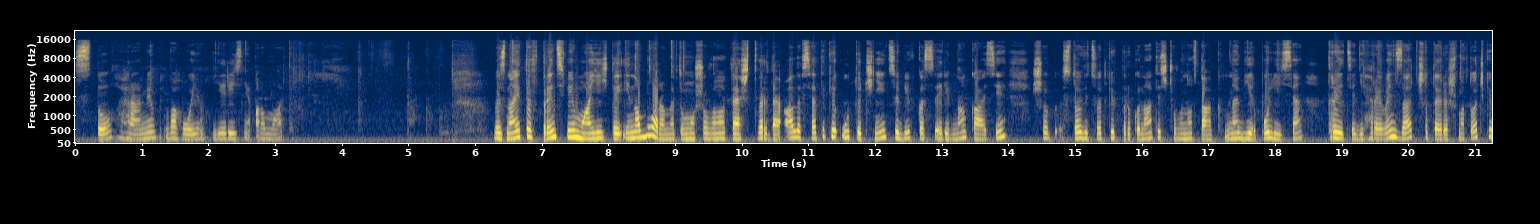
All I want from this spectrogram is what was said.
100 грамів вагою. Є різні аромати. Ви знаєте, в принципі, має йти і наборами, тому що воно теж тверде, але все-таки уточніть собі в касирів на касі, щоб 100% переконатись, що воно так. Набір Полісся 30 гривень за 4 шматочки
